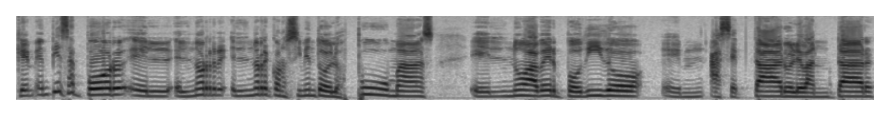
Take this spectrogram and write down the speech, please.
que empieza por el, no, reconocimiento de los Pumas, el no haber podido em, aceptar o levantar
